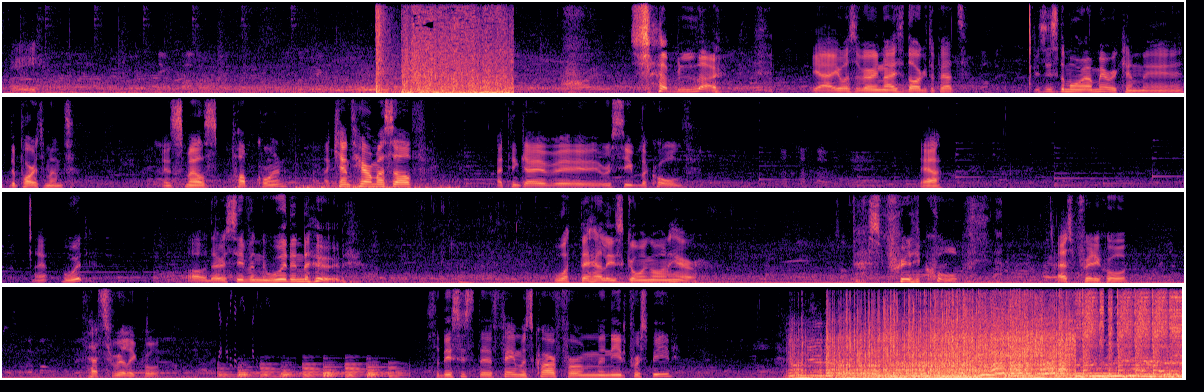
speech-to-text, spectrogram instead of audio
Hey. Jävlar! Yeah, he was a very nice dog to pet. This is the more American uh, department. It smells popcorn. I can't hear myself. I think I've uh, received a cold. Yeah. Yeah, wood. Oh, there's even wood in the hood. What the hell is going on here? That's pretty cool. That's pretty cool. That's really cool. So this is the famous car from Need for Speed. Thank you.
